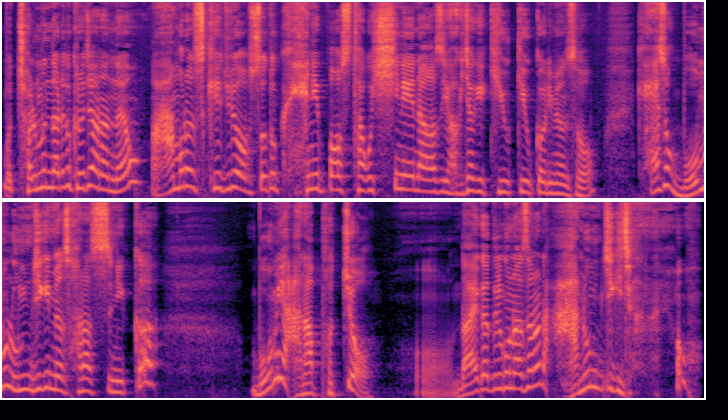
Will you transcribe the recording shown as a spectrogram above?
뭐 젊은 날에도 그러지 않았나요? 아무런 스케줄이 없어도 괜히 버스 타고 시내에 나가서 여기저기 기웃기웃거리면서 계속 몸을 움직이며 살았으니까 몸이 안 아팠죠. 어, 나이가 들고 나서는 안 움직이잖아요.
